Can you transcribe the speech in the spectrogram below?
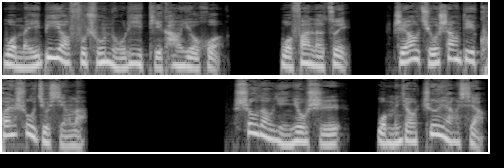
我没必要付出努力抵抗诱惑，我犯了罪。只要求上帝宽恕就行了。受到引诱时，我们要这样想：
